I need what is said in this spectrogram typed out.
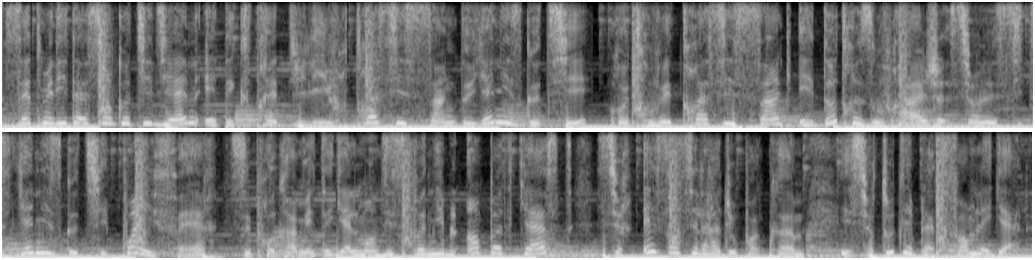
Cette méditation quotidienne est extraite du livre 365 de Yanis Gauthier. Retrouvez 365 et d'autres ouvrages sur le site yanisgauthier.fr. Ce programme est également disponible en podcast sur essentielradio.com et sur toutes les plateformes légales.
